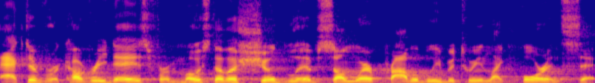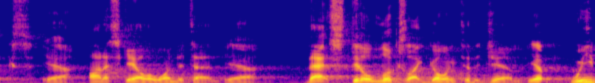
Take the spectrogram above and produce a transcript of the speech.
Active recovery days for most of us should live somewhere probably between like four and six Yeah. on a scale of one to 10. Yeah. that still looks like going to the gym. Yep. We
